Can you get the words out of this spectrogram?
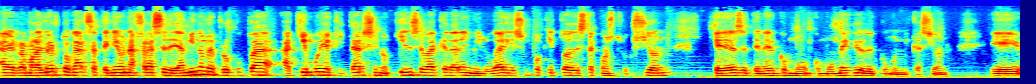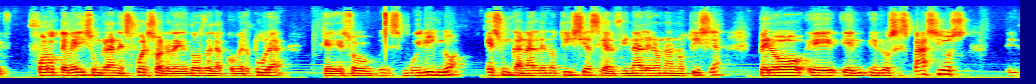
a Ramón Alberto Garza tenía una frase de, a mí no me preocupa a quién voy a quitar, sino quién se va a quedar en mi lugar. Y es un poquito de esta construcción que debes de tener como, como medio de comunicación. Eh, Foro TV hizo un gran esfuerzo alrededor de la cobertura, que eso es muy digno. Es un canal de noticias y al final era una noticia, pero eh, en, en los espacios eh,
